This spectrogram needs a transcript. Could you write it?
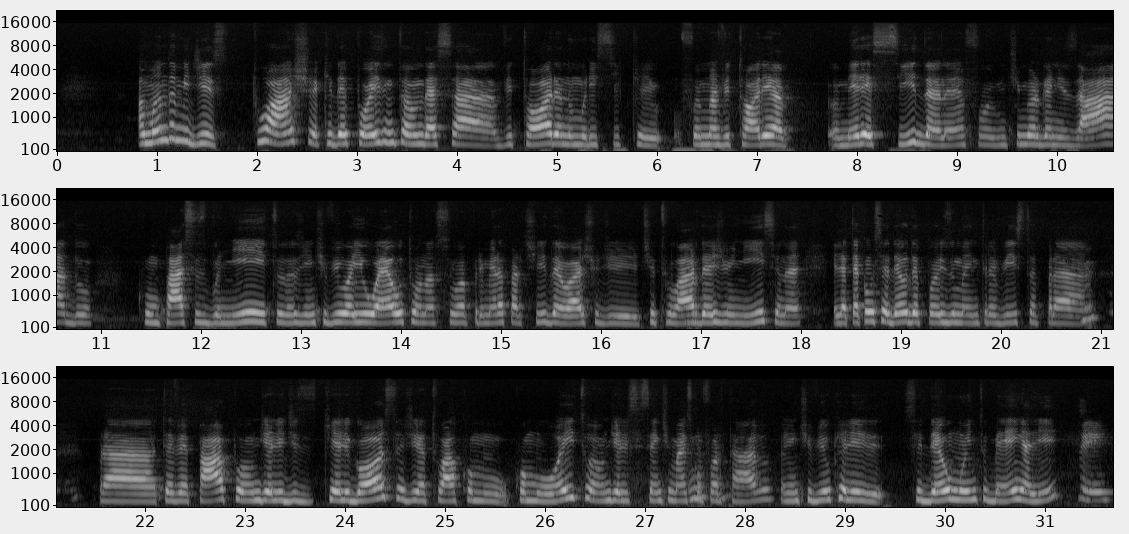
Amanda me diz, Tu acha que depois, então, dessa vitória no Murici, que foi uma vitória uh, merecida, né? Foi um time organizado, com passes bonitos. A gente viu aí o Elton na sua primeira partida, eu acho, de titular desde o início, né? Ele até concedeu depois uma entrevista para para TV Papo, onde ele diz que ele gosta de atuar como como oito, onde ele se sente mais uhum. confortável. A gente viu que ele se deu muito bem ali. Sim.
